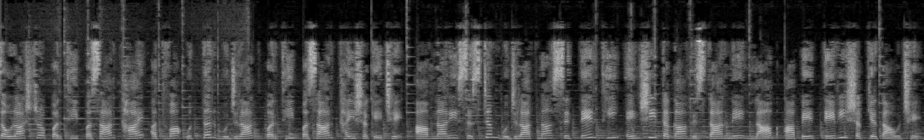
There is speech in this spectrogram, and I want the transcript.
સૌરાષ્ટ્ર પરથી પસાર થાય અથવા ઉત્તર ગુજરાત પરથી પસાર થઈ શકે છે. આવનારી સિસ્ટમ ગુજરાતના સિત્તેરથી એંશી ટકા વિસ્તારને લાભ આપે તેવી શક્યતાઓ છે.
